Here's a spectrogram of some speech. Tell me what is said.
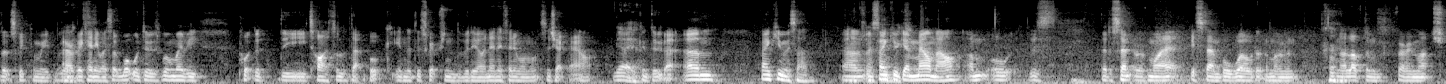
that speak and read Right. Arabic anyway. So what we'll do is we'll maybe put the, the title of that book in the description of the video, and then if anyone wants to check that out, yeah, you yeah. can do that. Um, thank you, Musab. Um, Thank you and thank you again, Mal Mal. I'm all, this, they're the centre of my Istanbul world at the moment, and I love them very much.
